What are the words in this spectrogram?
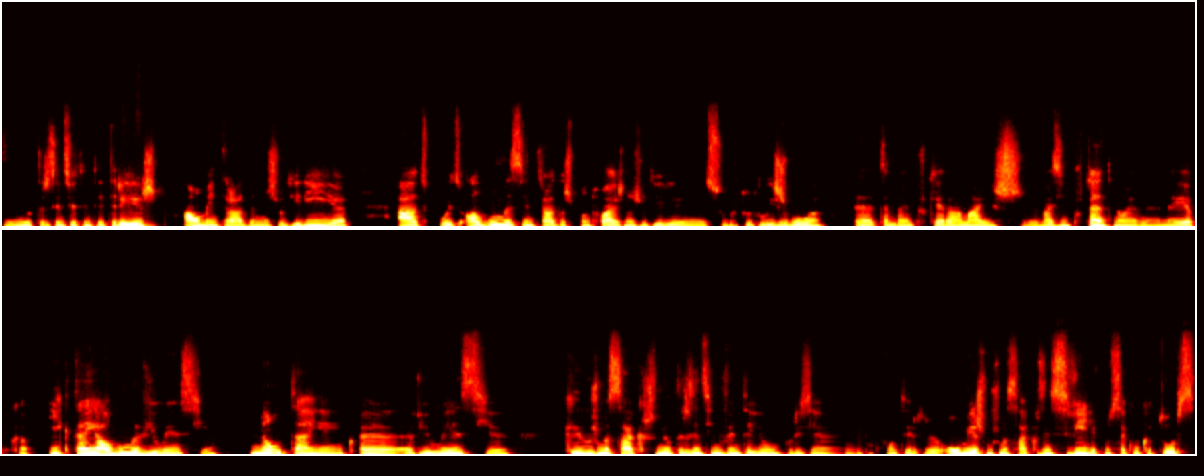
de 1383, uhum. há uma entrada na judiaria, há depois algumas entradas pontuais na judiaria, sobretudo Lisboa, uh, também porque era a mais, mais importante, não é, na, época, e que tem alguma violência. Não têm uh, a violência que os massacres de 1391, por exemplo, que vão ter, ou mesmo os massacres em Sevilha, que no século XIV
